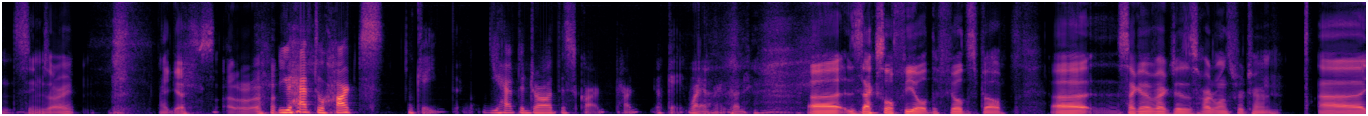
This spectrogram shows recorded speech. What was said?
It seems all right. I guess. I don't know. You have to hearts. Okay. You have to draw this card. Heart. Okay. Whatever. Uh, Zexal Field, the field spell. Uh, second effect is hard once per turn. Uh,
